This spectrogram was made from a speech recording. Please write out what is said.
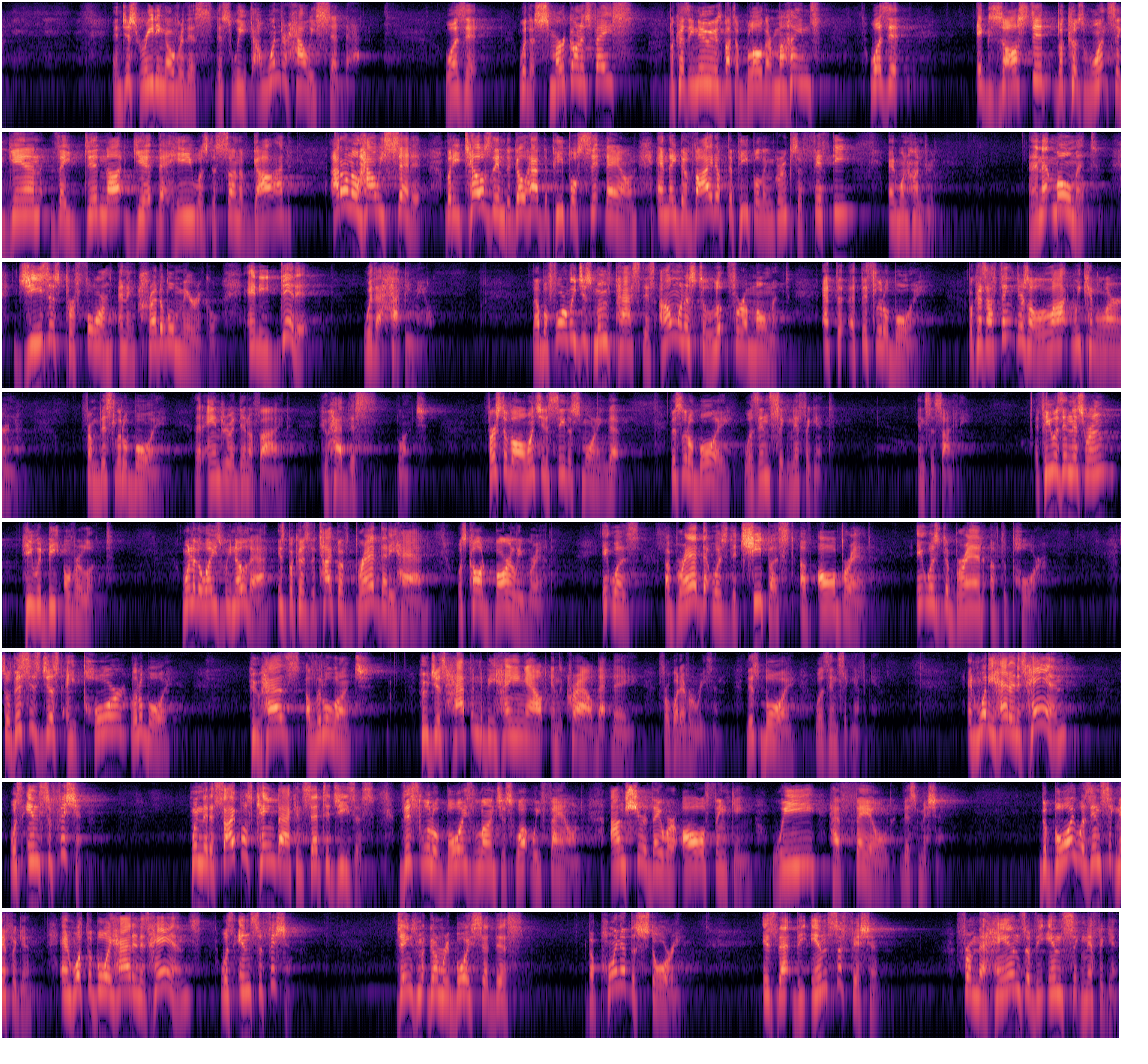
And just reading over this this week, I wonder how he said that. Was it with a smirk on his face because he knew he was about to blow their minds? Was it exhausted because once again they did not get that he was the Son of God? I don't know how he said it, but he tells them to go have the people sit down, and they divide up the people in groups of 50 and 100. And in that moment, Jesus performed an incredible miracle, and he did it with a happy meal. Now, before we just move past this, I want us to look for a moment at, the, at this little boy because I think there's a lot we can learn from this little boy that Andrew identified who had this lunch. First of all, I want you to see this morning that this little boy was insignificant in society. If he was in this room, he would be overlooked. One of the ways we know that is because the type of bread that he had was called barley bread. It was a bread that was the cheapest of all bread. It was the bread of the poor. So, this is just a poor little boy who has a little lunch, who just happened to be hanging out in the crowd that day for whatever reason. This boy was insignificant. And what he had in his hand was insufficient. When the disciples came back and said to Jesus, This little boy's lunch is what we found, I'm sure they were all thinking, We have failed this mission. The boy was insignificant, and what the boy had in his hands was insufficient. James Montgomery Boice said this The point of the story is that the insufficient from the hands of the insignificant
